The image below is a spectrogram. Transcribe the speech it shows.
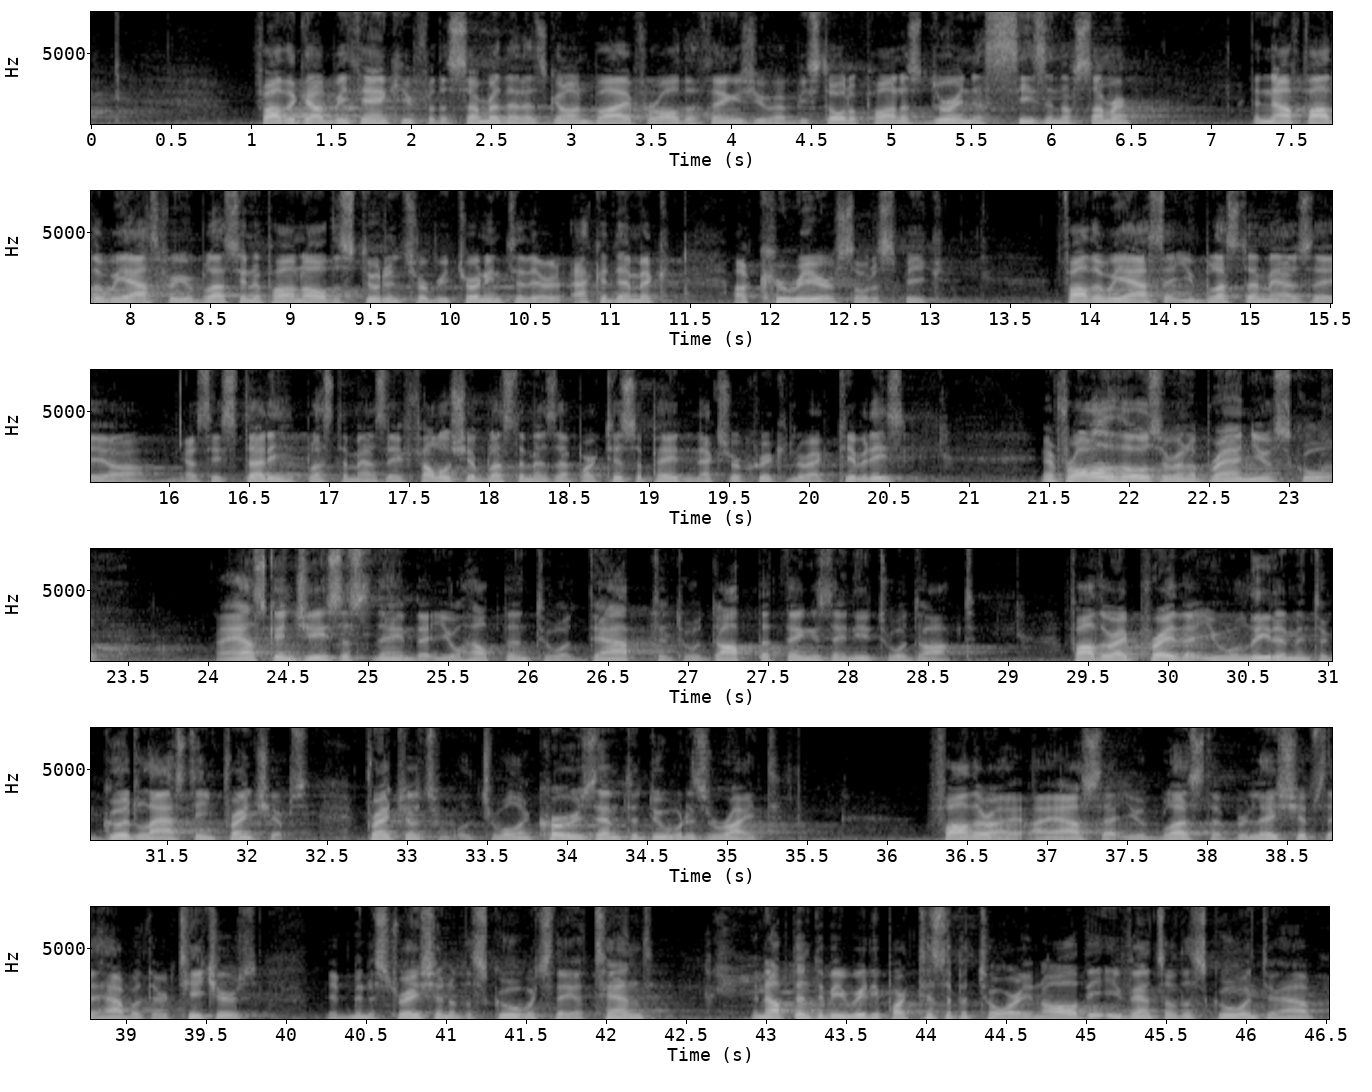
Father God, we thank you for the summer that has gone by, for all the things you have bestowed upon us during this season of summer. And now, Father, we ask for your blessing upon all the students who are returning to their academic uh, career, so to speak. Father, we ask that you bless them as they, uh, as they study, bless them as they fellowship, bless them as they participate in extracurricular activities. And for all of those who are in a brand new school, I ask in Jesus' name that you'll help them to adapt and to adopt the things they need to adopt. Father, I pray that you will lead them into good, lasting friendships, friendships which will encourage them to do what is right. Father, I, I ask that you bless the relationships they have with their teachers, the administration of the school which they attend, and help them to be really participatory in all the events of the school and to have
